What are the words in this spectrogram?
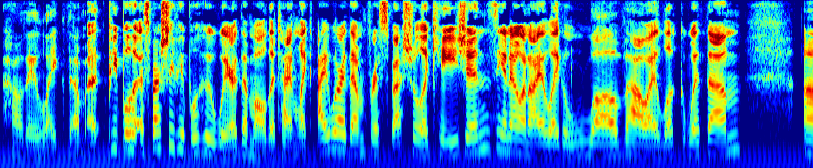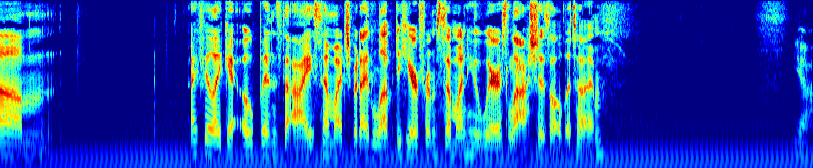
how they like them. Uh, people, especially people who wear them all the time. Like I wear them for special occasions, you know, and I like love how I look with them. Um, I feel like it opens the eye so much, but I'd love to hear from someone who wears lashes all the time. Yeah.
